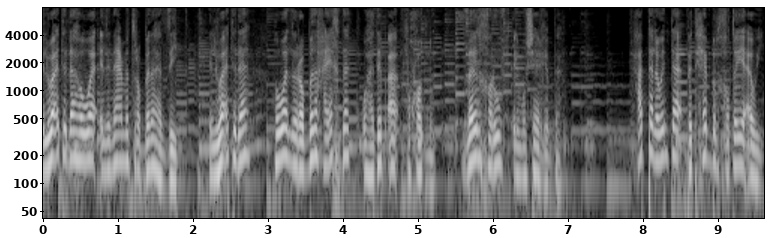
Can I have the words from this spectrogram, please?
الوقت ده هو اللي نعمة ربنا هتزيد. الوقت ده هو اللي ربنا هياخدك وهتبقى في حضنه زي الخروف المشاغب ده. حتى لو أنت بتحب الخطية قوي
